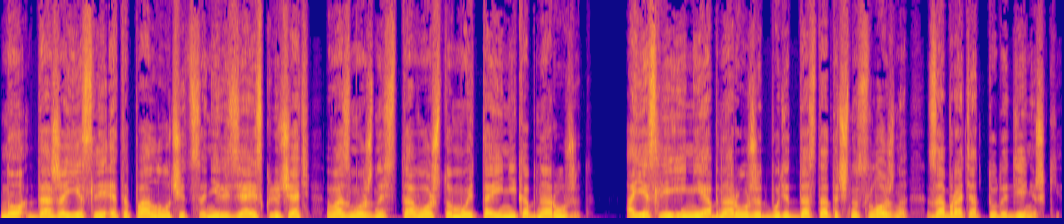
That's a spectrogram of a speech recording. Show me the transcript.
Но даже если это получится, нельзя исключать возможность того, что мой тайник обнаружит. А если и не обнаружит, будет достаточно сложно забрать оттуда денежки.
